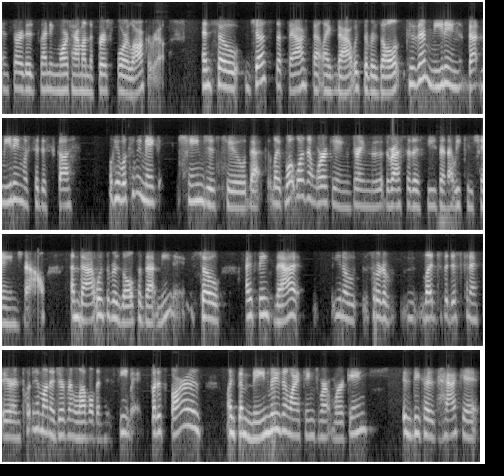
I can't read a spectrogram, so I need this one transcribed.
and started spending more time on the first floor locker room. And so just the fact that like that was the result, because their meeting, that meeting was to discuss, okay, what can we make changes to that, like what wasn't working during the, the rest of the season that we can change now. And that was the result of that meeting. So I think that, you know, sort of led to the disconnect there and put him on a different level than his teammates. But as far as like the main reason why things weren't working is because Hackett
